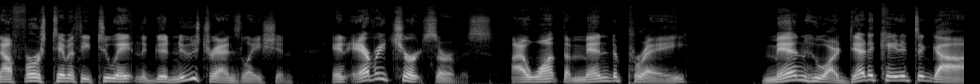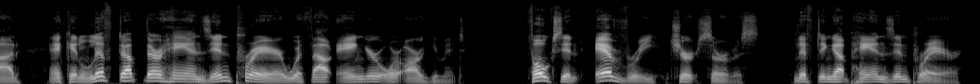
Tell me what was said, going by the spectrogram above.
Now 1 Timothy 2 8 in the Good News translation, in every church service, I want the men to pray, men who are dedicated to God and can lift up their hands in prayer without anger or argument. Folks, in every church service, lifting up hands in prayer,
